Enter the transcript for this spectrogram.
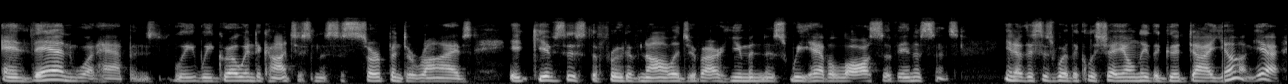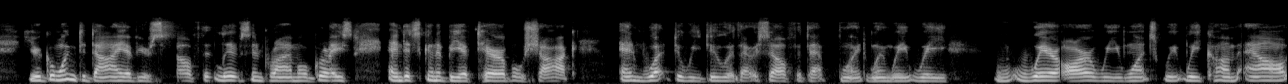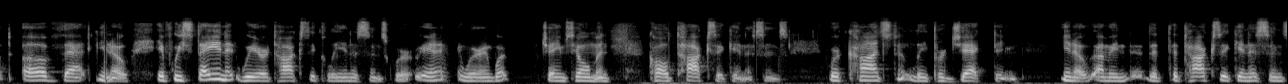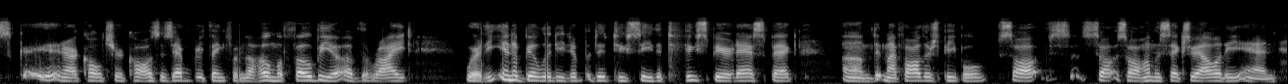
and then what happens? We, we grow into consciousness. The serpent arrives. It gives us the fruit of knowledge of our humanness. We have a loss of innocence. You know, this is where the cliche, only the good die young. Yeah, you're going to die of yourself that lives in primal grace, and it's going to be a terrible shock. And what do we do with ourselves at that point when we, we where are we once we, we come out of that you know if we stay in it we are toxically innocent. We're in, we're in what james hillman called toxic innocence. We're constantly projecting you know i mean the, the toxic innocence in our culture causes everything from the homophobia of the right where the inability to, to, to see the two-spirit aspect um, that my father's people saw, saw saw homosexuality and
